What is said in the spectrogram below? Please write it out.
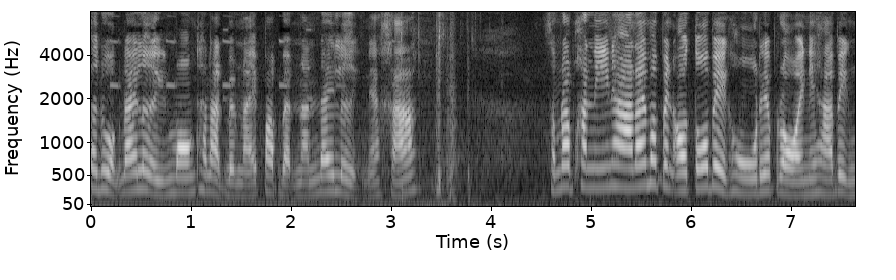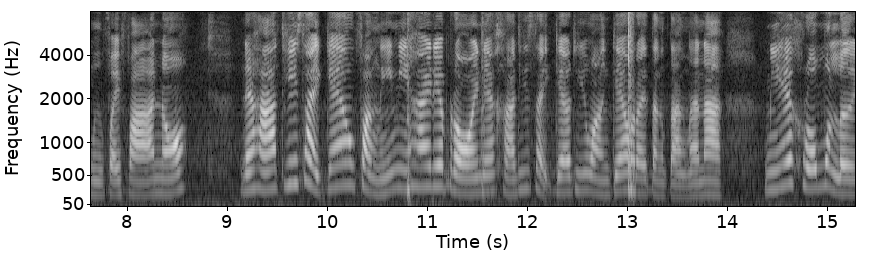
สะดวกได้เลย มองถนัดแบบไหนปรับแบบนั้นได้เลยนะคะสำหรับคันนี้นะคะได้มาเป็นออโต้เบรกโฮเรียบร้อยนะคะเบรกมือไฟฟ้าเนาะ นะคะ ที่ใส่แก้วฝั่งนี้มีให้เรียบร้อยนะคะ ที่ใส่แก้วที่วางแก้วอะไรต่างๆนานามีให้ครบหมดเลย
